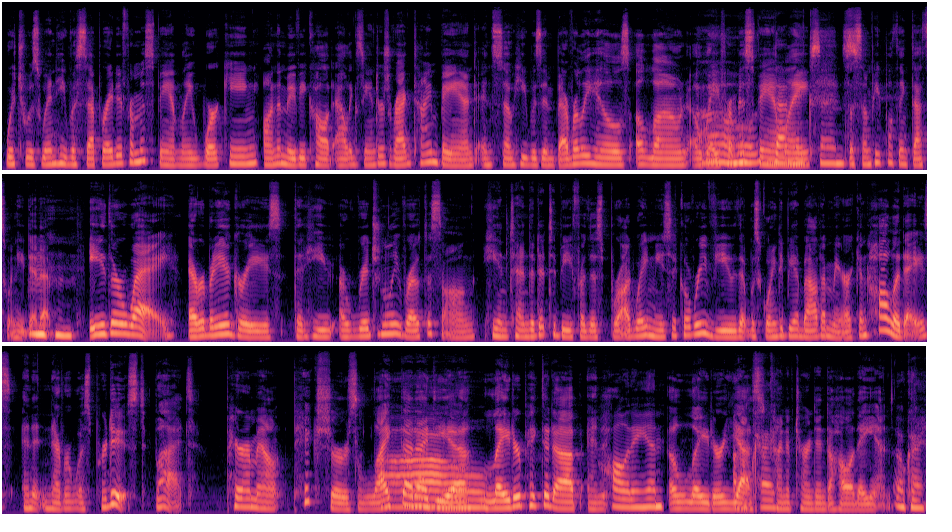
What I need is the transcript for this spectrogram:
which was when he was separated from his family working on a movie called Alexander's Ragtime Band. And so he was in Beverly Hills alone, away from his Oh, that family. makes sense. So some people think that's when he did it. Mm-hmm. Either way, everybody agrees that he originally wrote the song. He intended it to be for this Broadway musical revue that was going to be about American holidays, and it never was produced. But Paramount Pictures liked that idea, later picked it up, and Holiday Inn. uh, later, yes, Okay. kind of turned into Holiday Inn. Okay.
